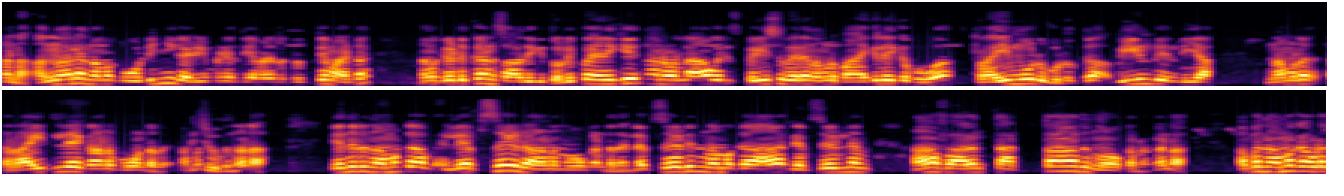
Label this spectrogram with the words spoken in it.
കണ്ടോ? എന്നാലേ നമുക്ക് ഒടിഞ്ഞു കഴിയുമ്പോഴെന്ത് ചെയ്യാൻ പറ്റില്ല കൃത്യമായിട്ട് നമുക്ക് എടുക്കാൻ സാധിക്കത്തുള്ളൂ. ഇപ്പൊ എനിക്ക് ഞാനുള്ള ആ ഒരു സ്പേസ് വരെ നമ്മൾ ബാക്കിലേക്ക് പോവുക ട്രൈ മോഡ് കൊടുക്കുക. വീണ്ടും എന്ത് ചെയ്യുക നമ്മൾ റൈറ്റിലേക്കാണ് പോകേണ്ടത്. അടിച്ചു വെക്കുന്നത് കേട്ടോ. എന്നിട്ട് നമുക്ക് ലെഫ്റ്റ് സൈഡ് ആണ് നോക്കേണ്ടത്. ലെഫ്റ്റ് സൈഡിൽ നമുക്ക് ആ ലെഫ്റ്റ് സൈഡിൽ ആ ഭാഗം തട്ടാതെ നോക്കണം കണ്ടോ? അപ്പൊ നമുക്ക് അവിടെ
